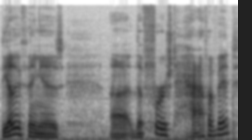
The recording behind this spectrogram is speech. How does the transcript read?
The other thing is uh, the first half of it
